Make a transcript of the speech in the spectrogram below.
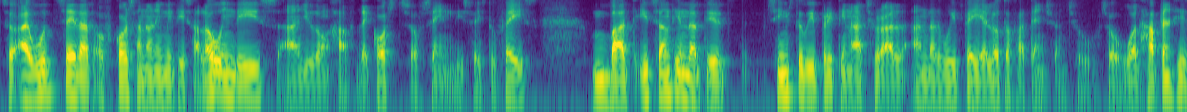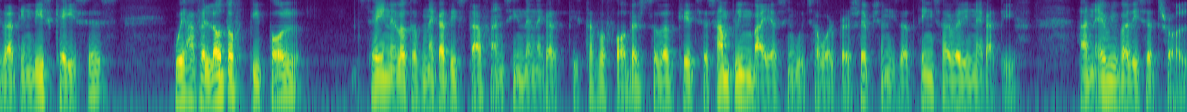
So I would say that, of course, anonymity is allowing this, and you don't have the costs of saying this face to face. But it's something that it seems to be pretty natural and that we pay a lot of attention to. So what happens is that in these cases, we have a lot of people saying a lot of negative stuff and seeing the negative stuff of others. So that creates a sampling bias in which our perception is that things are very negative and everybody's a troll.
